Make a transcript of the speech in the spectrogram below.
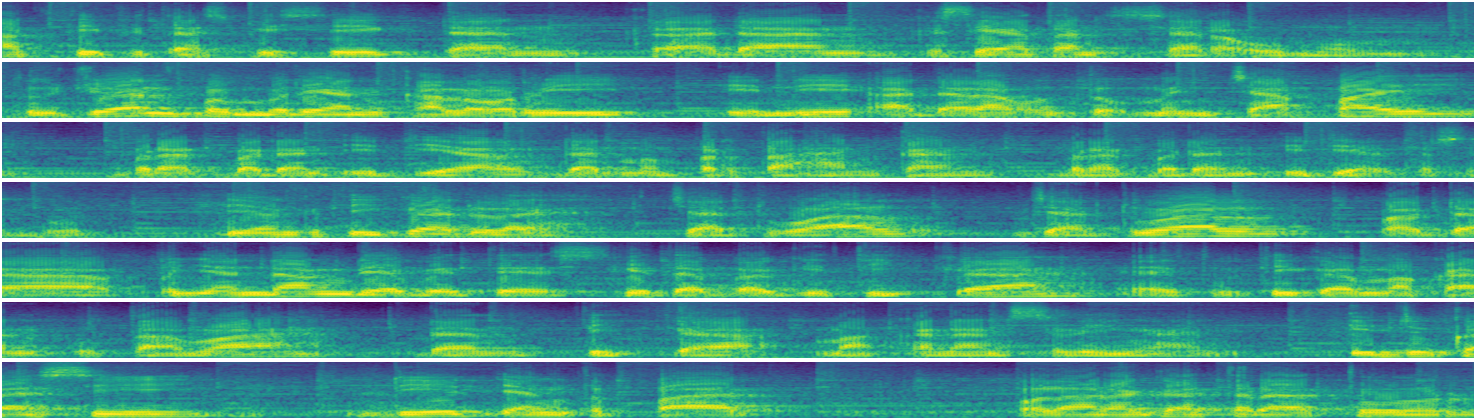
aktivitas fisik, dan keadaan kesehatan secara umum. Tujuan pemberian kalori ini adalah untuk mencapai berat badan ideal dan mempertahankan berat badan ideal tersebut. Yang ketiga adalah jadwal. Jadwal pada penyandang diabetes kita bagi tiga, yaitu tiga makan utama dan tiga makanan selingan. Edukasi diet yang tepat, olahraga teratur,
